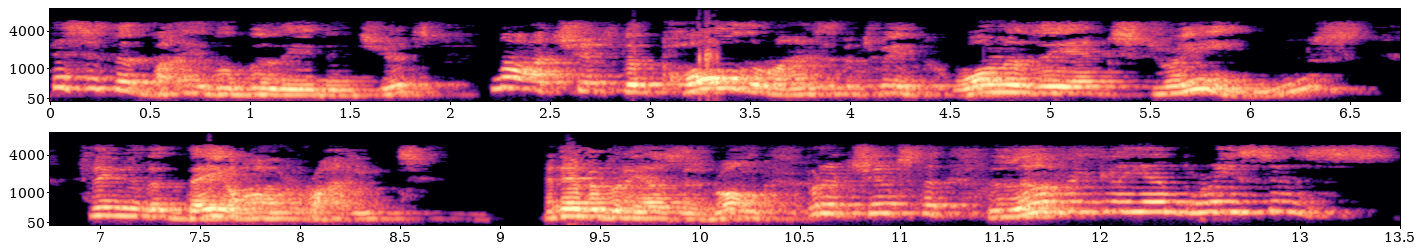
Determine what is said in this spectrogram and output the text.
this is the Bible believing church, not a church that polarizes between one of the extremes, thinking that they are right and everybody else is wrong, but a church that lovingly embraces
